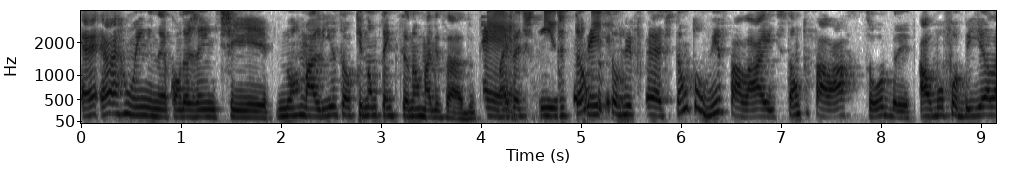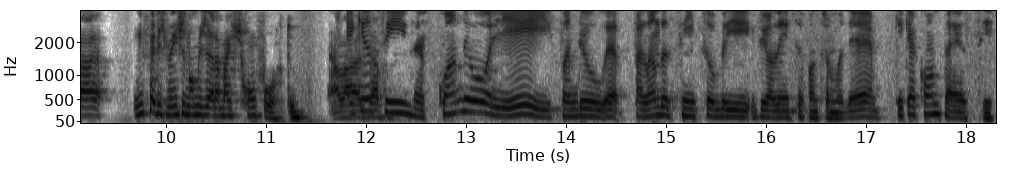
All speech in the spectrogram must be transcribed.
é, é ruim, né? Quando a gente normaliza o que não tem que ser normalizado. É, mas é de, de, tanto é... ouvir, é, de tanto ouvir falar e de tanto falar sobre, a homofobia, ela infelizmente não me gera mais desconforto. Ela é que já... assim, né, quando eu olhei, quando eu é, falando assim sobre violência contra a mulher, o que que acontece?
